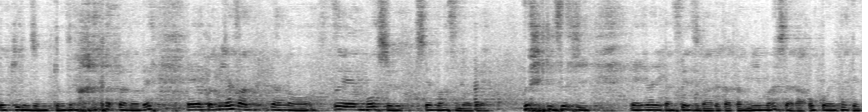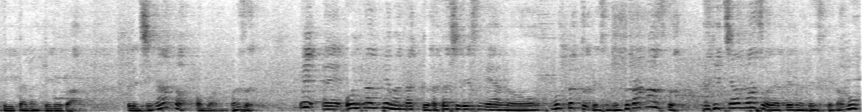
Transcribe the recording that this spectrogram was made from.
できる状況ではなかったので、えー、と皆さんあの出演募集してますのでぜひぜひ、えー何かステージがある方見えましたらお声かけていただければ嬉しいなと思います。で、えー、おいなんではなく私ですねあのもう一つですねフラダンスタヒチアンダンスをやってるんですけども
